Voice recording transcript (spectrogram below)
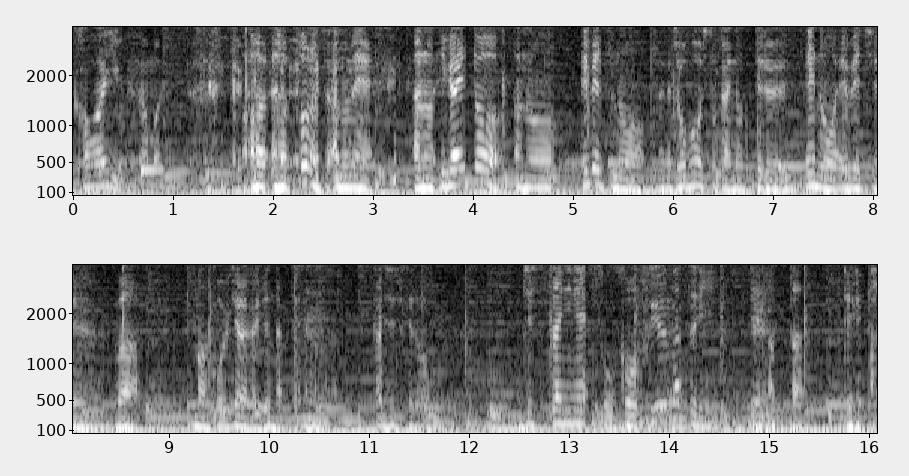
可愛いよね生で見たら。ああそうなんですよ。あのねあの意外とあのエベツのなんか情報誌とかに載ってる絵のエベチュンはまあこういうキャラがいるんだみたいな感じですけど、実際にねそうそうこう冬祭りであった、であ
